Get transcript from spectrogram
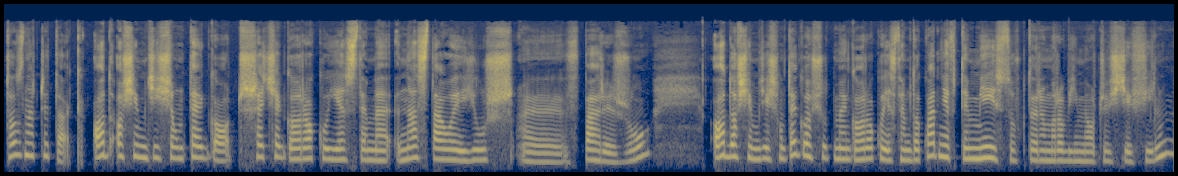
To znaczy tak, od 83 roku jestem na stałe już e, w Paryżu. Od 87 roku jestem dokładnie w tym miejscu, w którym robimy oczywiście film,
